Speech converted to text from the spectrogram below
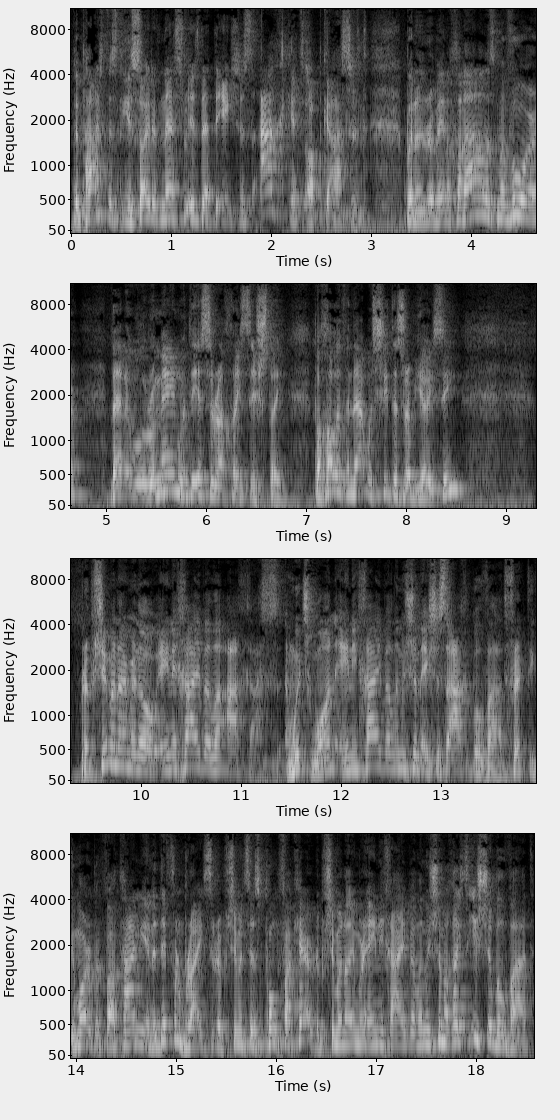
The Pashtas, the side of Nesra is that the Eishes Ach gets upgassert. But in Rabbeinu Chanadar Mavur, that it will remain with the Isra Chesishta. But and that was Shitas Rabbi Yossi. Rab Shimon Aimer no, Eini Chai Vela Achas. And which one? Eini Chai Vela Mishum Eshes Ach Belvad. Frek the Gemara but Vatanya in a different price, Rab Shimon says Punk Faker. Rab Shimon Aimer Eini Chai Vela Mishum Achais Isha Belvad.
